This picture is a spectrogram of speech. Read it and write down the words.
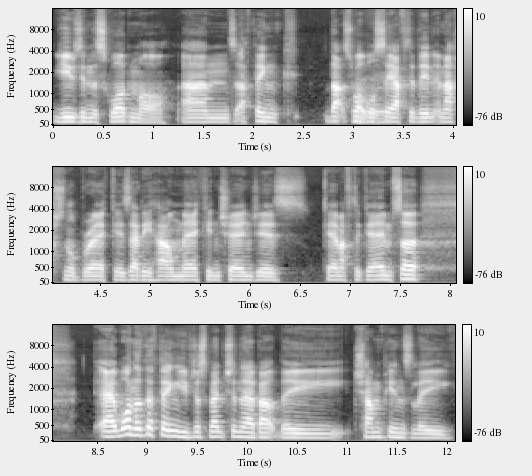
using the squad more, and I think that's what mm. we'll see after the international break is Eddie Howe making changes game after game. So. Uh, one other thing you've just mentioned there about the Champions League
